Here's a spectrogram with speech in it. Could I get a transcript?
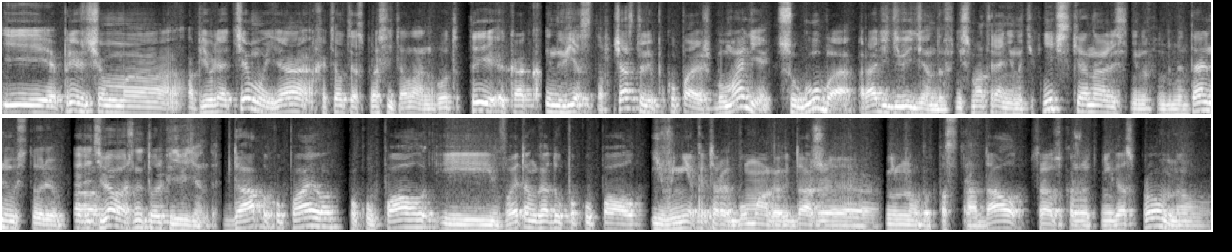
И прежде чем э, объявлять тему, я хотел тебя спросить, Алан, вот ты как инвестор часто ли покупаешь бумаги сугубо ради дивидендов, несмотря ни на технический анализ, ни на фундаментальную историю? Для тебя важны только дивиденды. Да, покупаю, покупал и в этом году покупал, и в некоторых бумагах даже немного пострадал. Сразу скажу, это не Газпром, но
